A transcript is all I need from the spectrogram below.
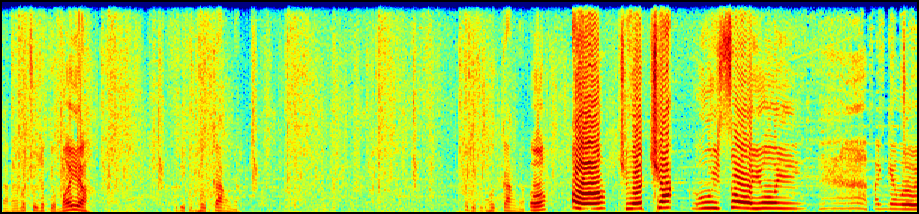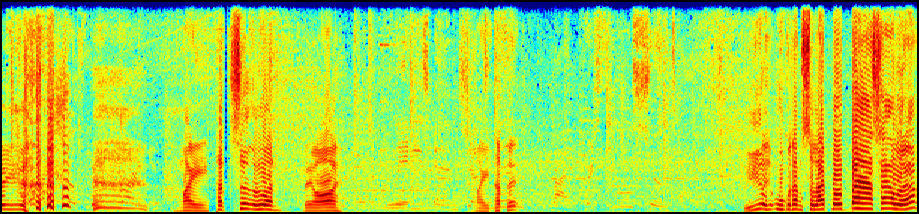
Càng ấy mất chuỗi cho Tiểu Mây à? Thế thì cũng hơi căng nhỉ? Thế thì cũng hơi căng nhỉ? Ơ Ờ Ờ, chưa chắc. Ui rồi ôi. Anh em ơi. Mày thật sự luôn. Đây rồi. Mày thật đấy. Ý ui có thằng Sniper 3 sao rồi á?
